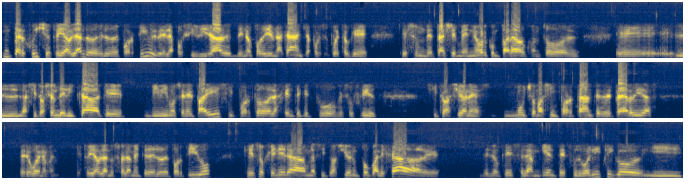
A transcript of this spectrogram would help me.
un perjuicio, estoy hablando de lo deportivo y de la posibilidad de, de no poder ir a una cancha. Por supuesto que es un detalle menor comparado con todo el- eh, la situación delicada que vivimos en el país y por toda la gente que tuvo que sufrir situaciones mucho más importantes de pérdidas. Pero bueno, estoy hablando solamente de lo deportivo, que eso genera una situación un poco alejada de, de lo que es el ambiente futbolístico y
